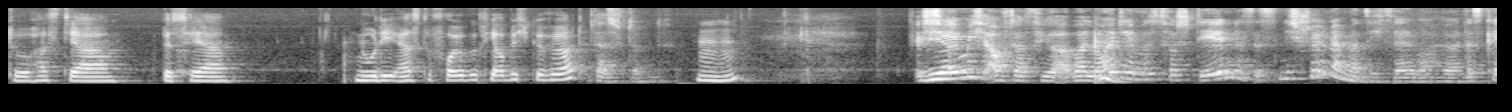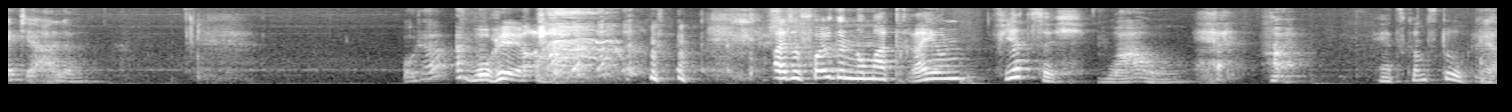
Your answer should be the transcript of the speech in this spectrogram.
Du hast ja bisher nur die erste Folge, glaube ich, gehört. Das stimmt. Mhm. Ich schäme mich auch dafür, aber Leute, ihr müsst verstehen, das ist nicht schön, wenn man sich selber hört. Das kennt ihr alle. Oder? Woher? also Folge Nummer 43. Wow. Jetzt kommst du. Ja.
